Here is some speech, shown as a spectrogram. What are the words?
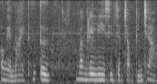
vào ngày mai thứ tư. Vâng, Lily xin trân trọng kính chào.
